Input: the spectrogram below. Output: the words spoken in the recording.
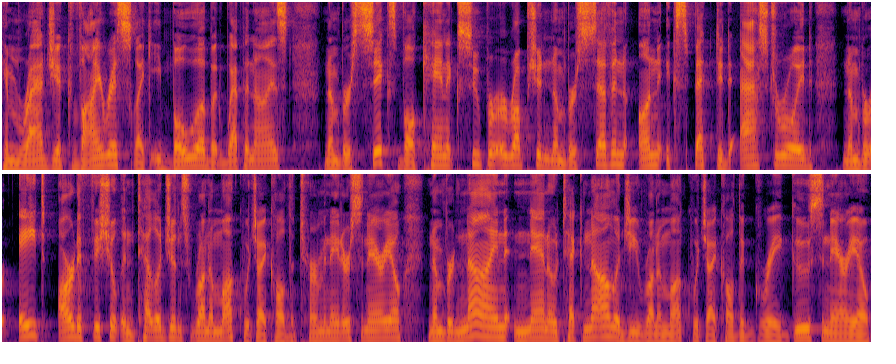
hemorrhagic virus like Ebola, but weaponized. Number six, volcanic super eruption. Number seven, unexpected asteroid. Number eight, artificial intelligence run amok, which I call the Terminator scenario. Number nine, nanotechnology run amok, which I call the Grey Goo scenario.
